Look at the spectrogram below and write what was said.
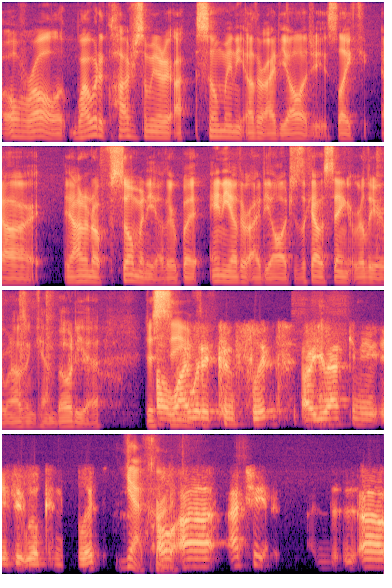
overall? Why would it clash with so many other so many other ideologies? Like, uh, I don't know if so many other, but any other ideologies. Like I was saying earlier when I was in Cambodia. Just oh, why seeing- would it conflict? Are you asking me if it will conflict? Yeah, Oh, correct. uh, actually, uh,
